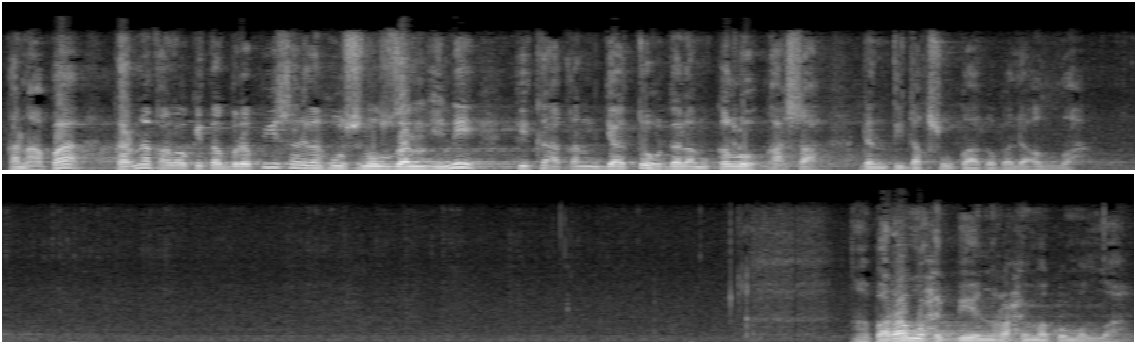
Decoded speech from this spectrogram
Kenapa? Karena kalau kita berpisah dengan husnuzan ini kita akan jatuh dalam keluh kasah dan tidak suka kepada Allah. Nah, para muhibbin rahimakumullah.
